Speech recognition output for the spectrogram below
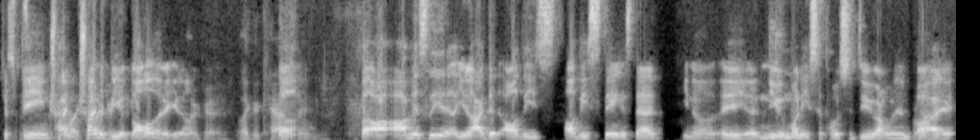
Just being trying like, trying like to be a, a, baller, you know. Okay, like a cash so, But obviously, you know, I did all these all these things that you know a, a new money is supposed to do. I went and buy.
